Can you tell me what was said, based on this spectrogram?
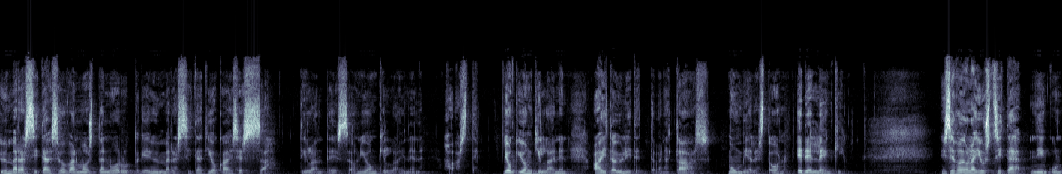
ymmärrä sitä, se on varmaan osittain nuoruuttakin, ei ymmärrä sitä, että jokaisessa – tilanteessa on jonkinlainen haaste. Jonkinlainen aita ylitettävänä taas, mun mielestä on edelleenkin. Niin se voi olla just sitä niin kuin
